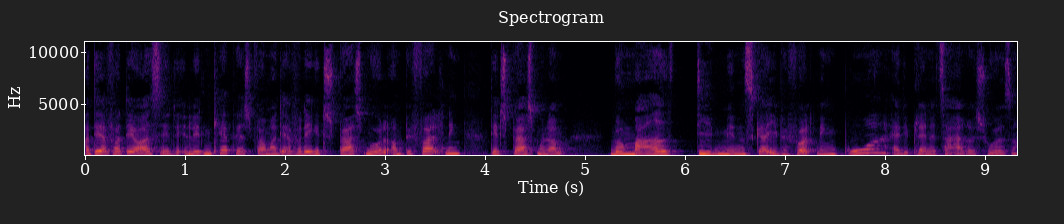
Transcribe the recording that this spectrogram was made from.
Og derfor det er det også et, lidt en kæphest for mig. Derfor er det ikke et spørgsmål om befolkning. Det er et spørgsmål om, hvor meget de mennesker i befolkningen bruger af de planetære ressourcer.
